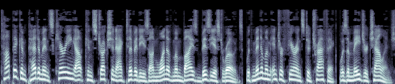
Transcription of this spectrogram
Topic impediments Carrying out construction activities on one of Mumbai's busiest roads, with minimum interference to traffic, was a major challenge.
